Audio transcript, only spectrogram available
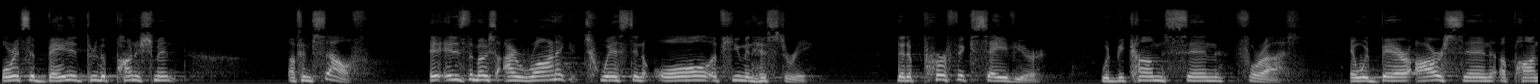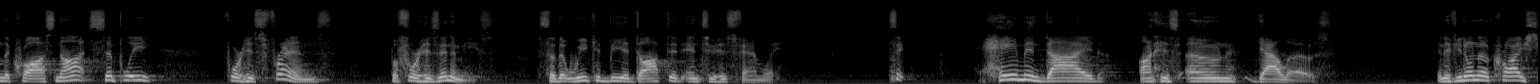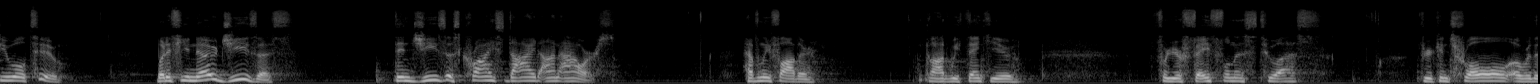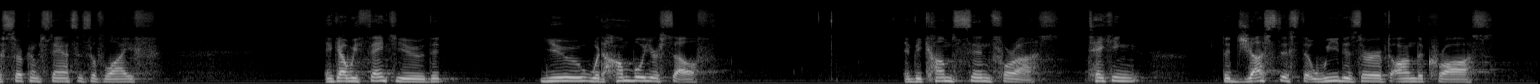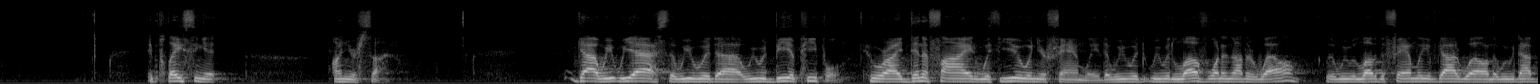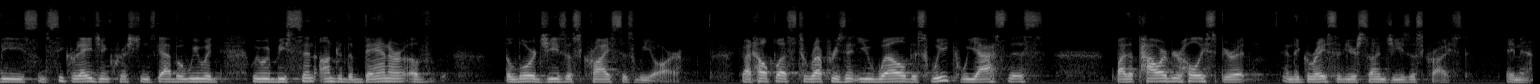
or it's abated through the punishment of himself. It is the most ironic twist in all of human history that a perfect Savior would become sin for us and would bear our sin upon the cross, not simply for his friends, but for his enemies, so that we could be adopted into his family. See, Haman died on his own gallows. And if you don't know Christ, you will too. But if you know Jesus, then Jesus Christ died on ours. Heavenly Father, God, we thank you for your faithfulness to us, for your control over the circumstances of life. And God, we thank you that you would humble yourself and become sin for us, taking the justice that we deserved on the cross and placing it on your Son. God, we, we ask that we would, uh, we would be a people who are identified with you and your family, that we would, we would love one another well, that we would love the family of God well, and that we would not be some secret agent Christians, God, but we would, we would be sent under the banner of the Lord Jesus Christ as we are. God, help us to represent you well this week. We ask this by the power of your Holy Spirit and the grace of your Son, Jesus Christ. Amen.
